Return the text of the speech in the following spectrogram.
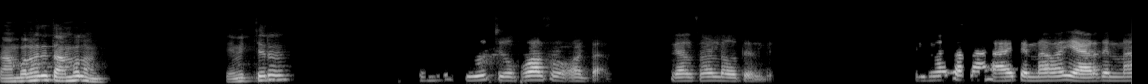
తాంబూలం ఇది తాంబూలం. ఏమిచ్చారు? పూజ ఉపవాసం అంట. గర్ల్స్ వరల్డ్ అవుతుంది. శ్రీనివాస్ హాయ్ తిన్నావా? ఏడ తిన్నా?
